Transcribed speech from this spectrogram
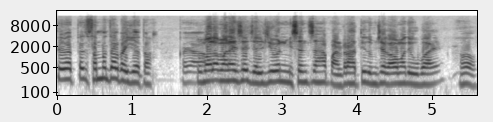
ते आता संबंध झाला पाहिजे आता. काय तुम्हाला म्हणायचं जलजीवन मिशनचा हा पांढरा हत्ती तुमच्या गावामध्ये उभा आहे. हो.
